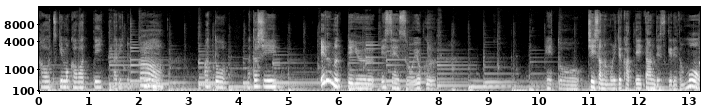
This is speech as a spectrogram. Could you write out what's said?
顔つきも変わっていったりとか、あと私エルムっていうエッセンスをよくえっ、と小さな森で買っていたんですけれども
